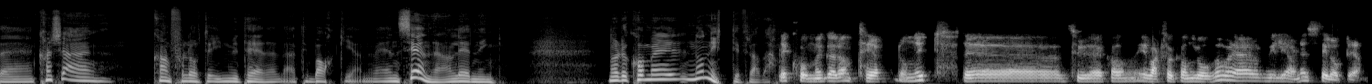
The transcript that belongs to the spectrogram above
eh, kanskje jeg kan få lov til å invitere deg tilbake igjen ved en senere anledning når det kommer noe nytt ifra deg? Det kommer garantert noe nytt. Det tror jeg kan, i hvert fall kan love, og jeg vil gjerne stille opp igjen.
